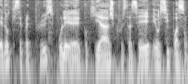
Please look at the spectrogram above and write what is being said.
et donc qui se prêtent plus pour les coquillages, crustacés et aussi poissons.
